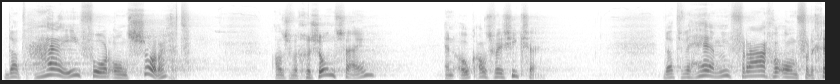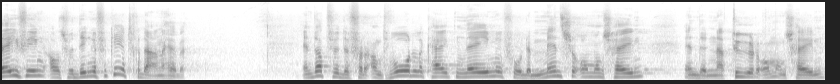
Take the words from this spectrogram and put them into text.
Dat Hij voor ons zorgt als we gezond zijn en ook als wij ziek zijn. Dat we Hem vragen om vergeving als we dingen verkeerd gedaan hebben. En dat we de verantwoordelijkheid nemen voor de mensen om ons heen en de natuur om ons heen,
